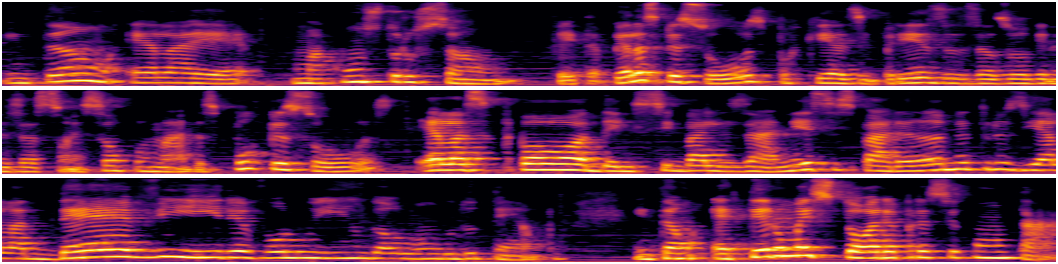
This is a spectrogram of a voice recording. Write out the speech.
Então, ela é uma construção feita pelas pessoas, porque as empresas, as organizações são formadas por pessoas. Elas podem se balizar nesses parâmetros e ela deve ir evoluindo ao longo do tempo. Então, é ter uma história para se contar,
